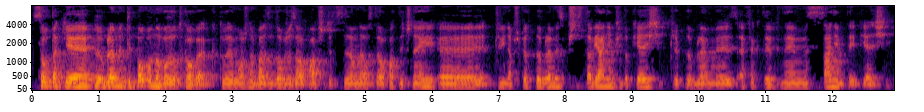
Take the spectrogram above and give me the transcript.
Są takie problemy typowo noworodkowe, które można bardzo dobrze zaopatrzyć od strony osteopatycznej, e, czyli na przykład problemy z przystawianiem się do piersi, czy problemy z efektywnym ssaniem tej piersi.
